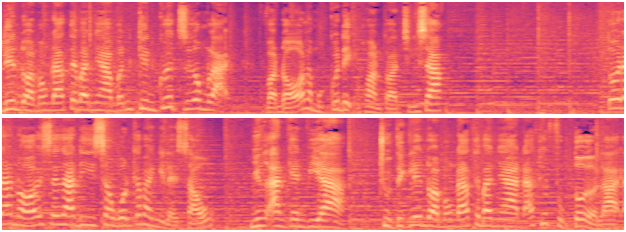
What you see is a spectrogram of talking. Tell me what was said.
Liên đoàn bóng đá Tây Ban Nha vẫn kiên quyết giữ ông lại và đó là một quyết định hoàn toàn chính xác. Tôi đã nói sẽ ra đi sau World Cup 2006, nhưng Angel Villa, chủ tịch Liên đoàn bóng đá Tây Ban Nha đã thuyết phục tôi ở lại.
